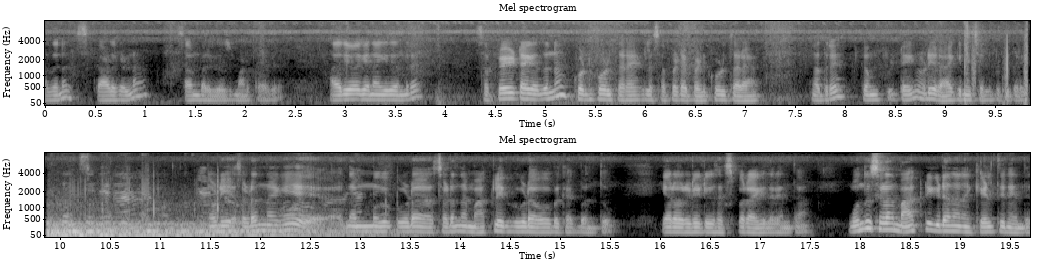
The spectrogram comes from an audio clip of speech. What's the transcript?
ಅದನ್ನು ಕಾಳುಗಳನ್ನ ಸಾಂಬಾರಿಗೆ ಯೂಸ್ ಮಾಡ್ತಾಯಿದ್ರು ಆದರೆ ಇವಾಗ ಏನಾಗಿದೆ ಅಂದರೆ ಸಪ್ರೇಟಾಗಿ ಅದನ್ನು ಕೊಂಡ್ಕೊಳ್ತಾರೆ, ಇಲ್ಲ ಸಪ್ರೇಟಾಗಿ ಬೆಳ್ಕೊಳ್ತಾರೆ. ಆದರೆ ಕಂಪ್ಲೀಟಾಗಿ ನೋಡಿ ರಾಗಿನೇ ಚೆಲ್ಬಿಟ್ಟಿದ್ದಾರೆ. ನೋಡಿ ಸಡನ್ನಾಗಿ ನಮಗೂ ಕೂಡ ಸಡನ್ನಾಗಿ ಮಾಕ್ಳಿಗೂ ಕೂಡ ಹೋಗ್ಬೇಕಾಗಿ ಬಂತು. ಯಾರೋ ರಿಲೇಟಿವ್ಸ್ ಎಕ್ಸ್ಪೈರ್ ಆಗಿದ್ದಾರೆ ಅಂತ. ಒಂದು ಸಲ ಮಾಕ್ಳಿ ಗಿಡ ನಾನು ಕೇಳ್ತೀನಿ ಅಂತ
